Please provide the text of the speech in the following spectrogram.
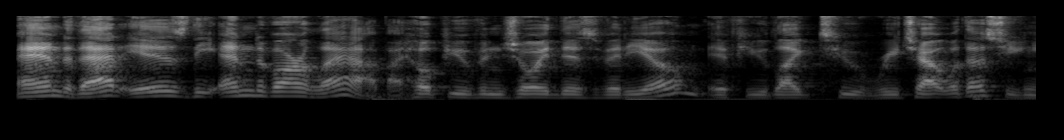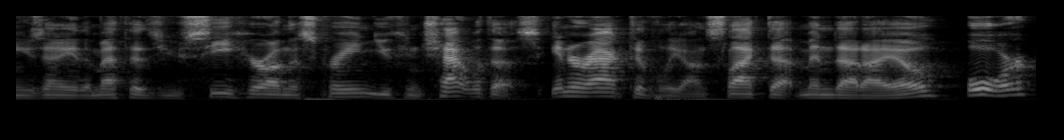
And that is the end of our lab. I hope you've enjoyed this video. If you'd like to reach out with us, you can use any of the methods you see here on the screen. You can chat with us interactively on slack.min.io or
